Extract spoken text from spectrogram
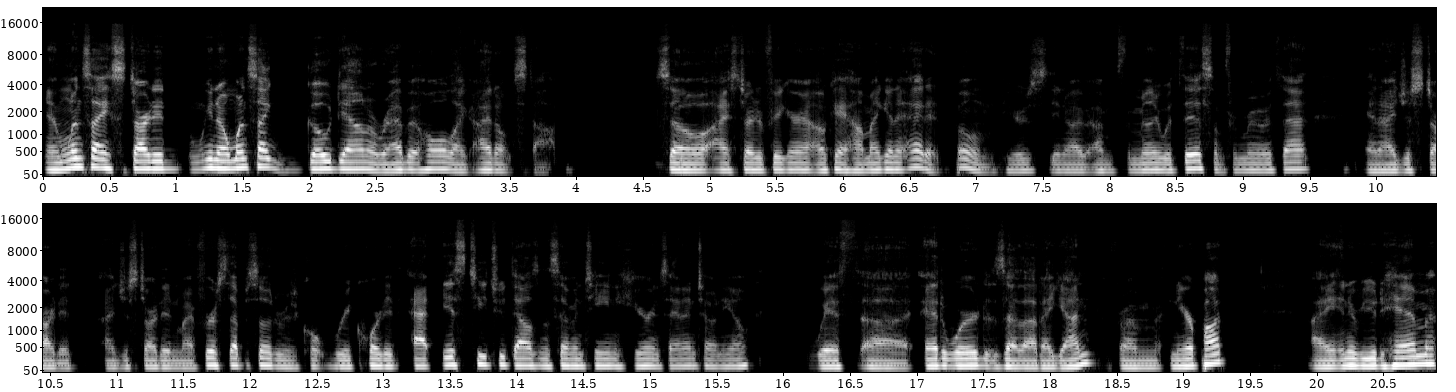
And once I started, you know, once I go down a rabbit hole, like I don't stop. So I started figuring out, okay, how am I going to edit? Boom. Here's, you know, I, am familiar with this. I'm familiar with that. And I just started. I just started my first episode recorded at ISTE 2017 here in San Antonio with uh, Edward Zelarayan from Nearpod. I interviewed him.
